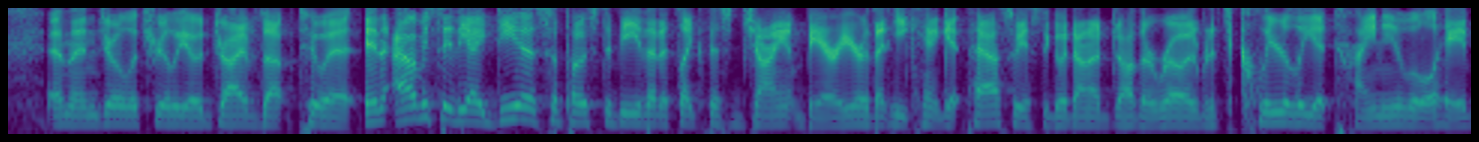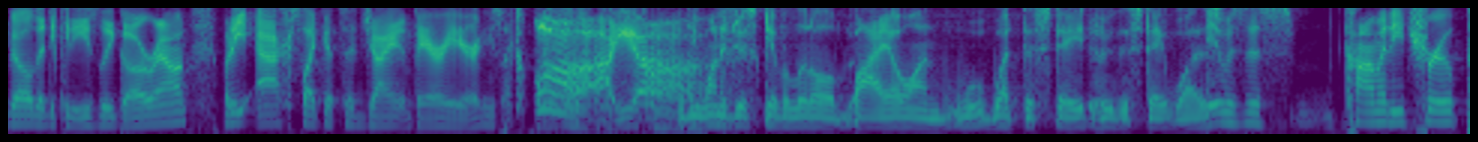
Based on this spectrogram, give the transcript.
and then Joe Lo Truglio drives up to it. And obviously, the idea is supposed to be that it's like this giant barrier that he can't get past, so he has to go down another road. But it's clearly a tiny little hay bale that he could easily go around. But he acts like it's a giant barrier, and he's like, "Oh yeah." Do you want to just give a little bio on w- what the state, who the state was? It was this comedy troupe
